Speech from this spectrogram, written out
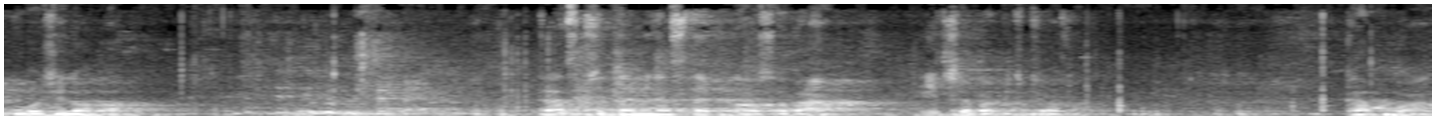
Było zielona. Teraz przed nami następna osoba. Nie trzeba być praw. Kapłan,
